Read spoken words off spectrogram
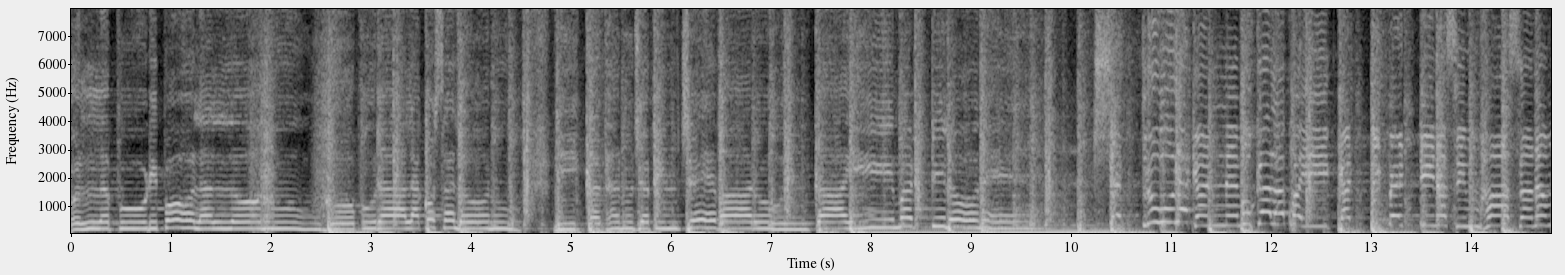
గొల్లపూడి పోలల్లోను గోపురాల కొసలోను నీ కథను జపించేవారు ఇంకా ఈ మట్టిలోనే. శత్రువుల కన్నెముకలపై కట్టి పెట్టిన సింహాసనం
